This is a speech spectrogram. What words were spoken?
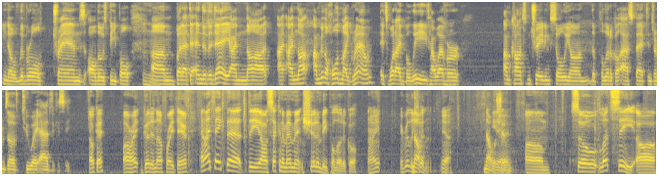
you know liberal, trans, all those people. Um, but at the end of the day, I'm not. I, I'm not. I'm going to hold my ground. It's what I believe. However. I'm concentrating solely on the political aspect in terms of 2A advocacy. Okay. All right. Good enough right there. And I think that the uh, Second Amendment shouldn't be political, right? It really No. shouldn't. Yeah. No, it shouldn't. Um, so let's see. Uh,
